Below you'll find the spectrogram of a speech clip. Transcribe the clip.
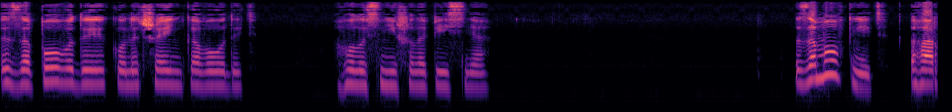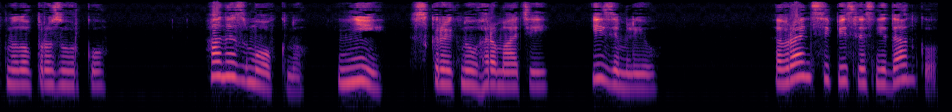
за поводи конеченька водить, голоснішала пісня. Замовкніть, гаркнуло в прозурку. А не змовкну. Ні. скрикнув Гарматій і зімлів. Вранці після сніданку,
